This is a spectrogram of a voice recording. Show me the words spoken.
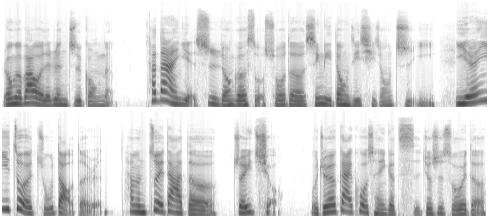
荣格八维的认知功能，它当然也是荣格所说的心理动机其中之一。以人一作为主导的人，他们最大的追求，我觉得概括成一个词，就是所谓的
